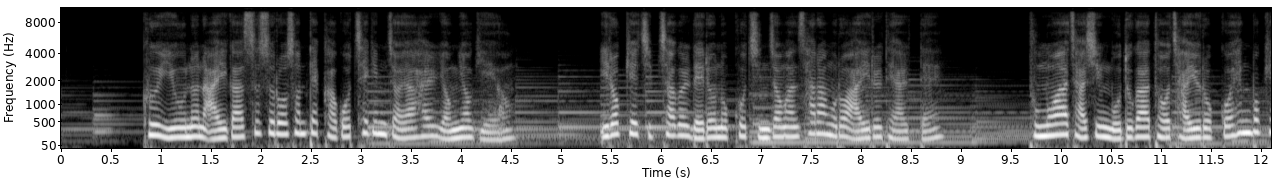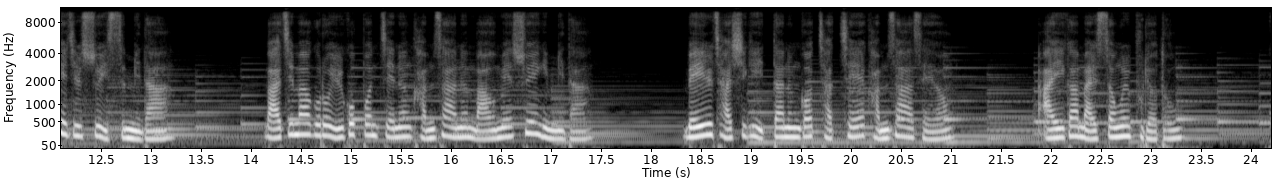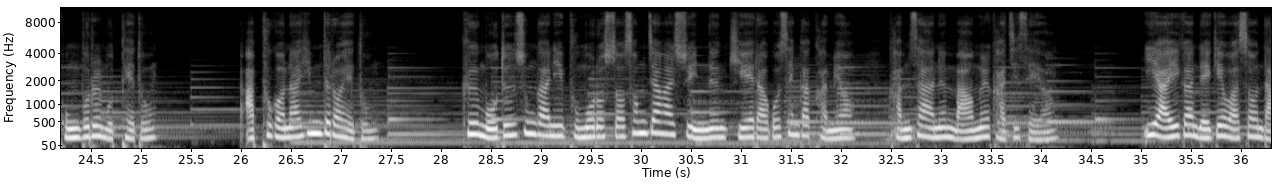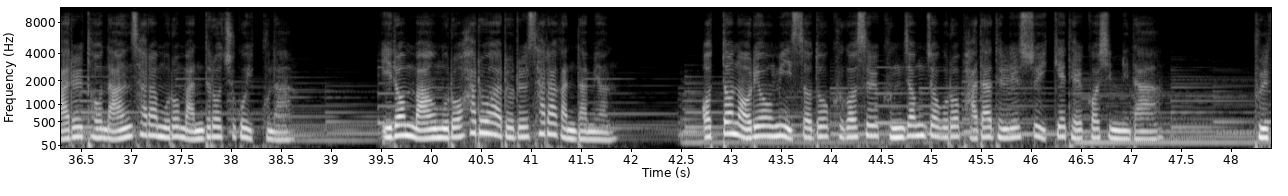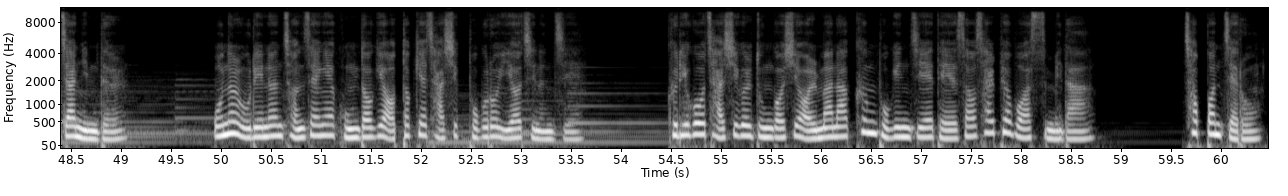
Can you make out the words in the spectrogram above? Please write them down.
그 이유는 아이가 스스로 선택하고 책임져야 할 영역이에요. 이렇게 집착을 내려놓고 진정한 사랑으로 아이를 대할 때, 부모와 자식 모두가 더 자유롭고 행복해질 수 있습니다. 마지막으로 일곱 번째는 감사하는 마음의 수행입니다. 매일 자식이 있다는 것 자체에 감사하세요. 아이가 말썽을 부려도, 공부를 못해도, 아프거나 힘들어해도, 그 모든 순간이 부모로서 성장할 수 있는 기회라고 생각하며 감사하는 마음을 가지세요. 이 아이가 내게 와서 나를 더 나은 사람으로 만들어주고 있구나. 이런 마음으로 하루하루를 살아간다면 어떤 어려움이 있어도 그것을 긍정적으로 받아들일 수 있게 될 것입니다. 불자님들, 오늘 우리는 전생의 공덕이 어떻게 자식 복으로 이어지는지, 그리고 자식을 둔 것이 얼마나 큰 복인지에 대해서 살펴보았습니다. 첫 번째로,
